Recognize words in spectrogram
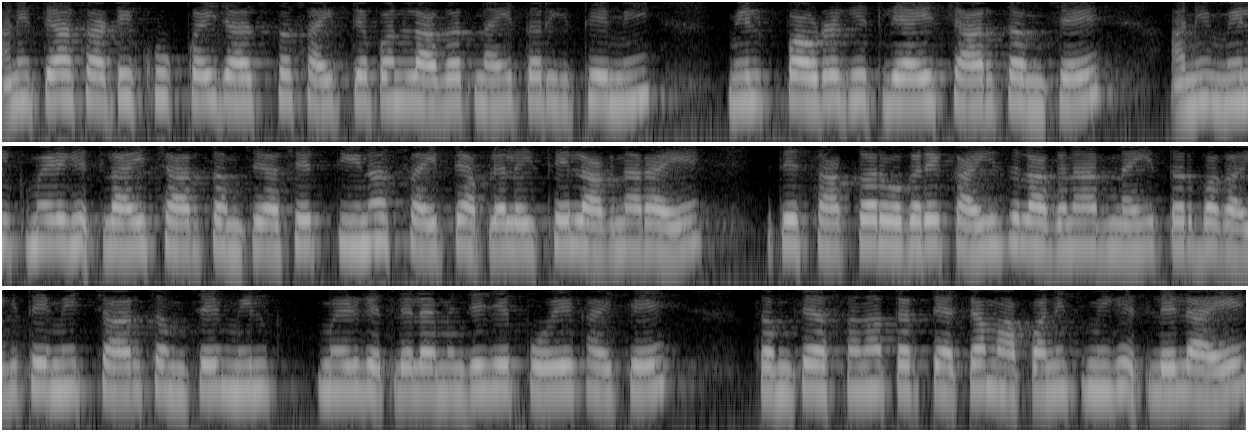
आणि त्यासाठी खूप काही जास्त साहित्य पण लागत नाही. तर इथे मी मिल्क पावडर घेतली आहे चार चमचे. आणि मिल्क मेड घेतला आहे चार चमचे. असे तीनच साहित्य आपल्याला इथे लागणार आहे. इथे साखर वगैरे काहीच लागणार नाही. तर बघा इथे मी चार चमचे मिल्क मेड घेतलेलं आहे. म्हणजे जे पोहे खायचे चमचे असताना तर त्याच्या मापानेच मी घेतलेलं आहे.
